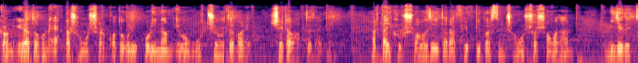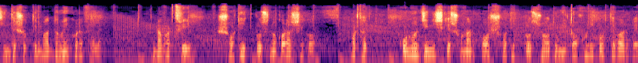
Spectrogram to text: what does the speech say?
কারণ এরা তখন একটা সমস্যার কতগুলি পরিণাম এবং উৎস হতে পারে সেটা ভাবতে থাকে। আর তাই খুব সহজেই তারা ফিফটি পার্সেন্ট সমস্যার সমাধান নিজেদের চিন্তা শক্তির মাধ্যমেই করে ফেলে। নাম্বার থ্রি সঠিক প্রশ্ন করা শেখো। অর্থাৎ কোনো জিনিসকে শোনার পর সঠিক প্রশ্ন তুমি তখনই করতে পারবে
